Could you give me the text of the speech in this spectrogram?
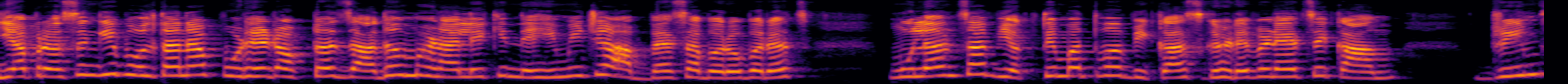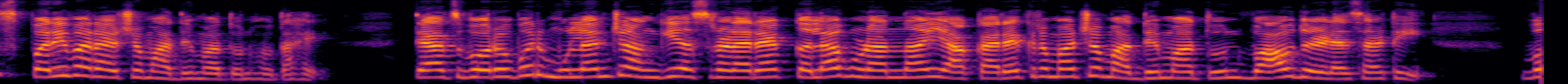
या प्रसंगी बोलताना पुढे डॉक्टर जाधव म्हणाले की नेहमीच्या अभ्यासाबरोबरच मुलांचा व्यक्तिमत्व विकास घडविण्याचे काम ड्रीम्स परिवाराच्या माध्यमातून होत आहे. त्याचबरोबर मुलांच्या अंगी असणाऱ्या कलागुणांना या कार्यक्रमाच्या माध्यमातून वाव देण्यासाठी व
